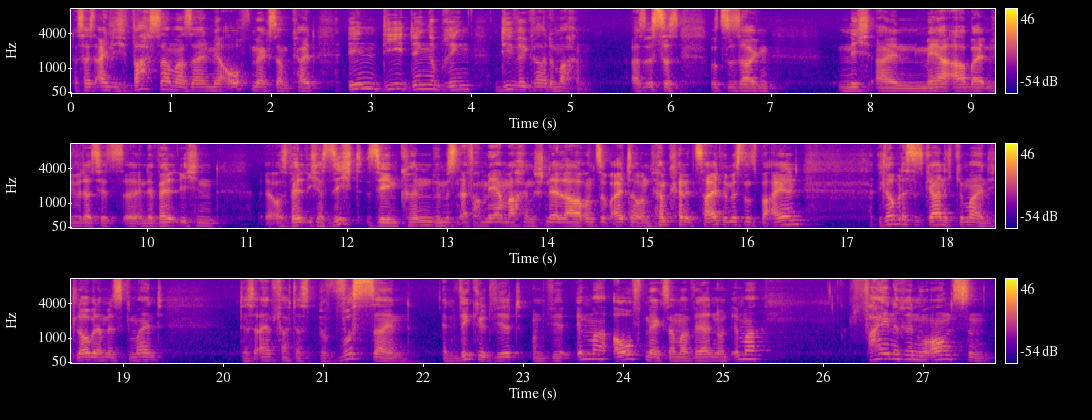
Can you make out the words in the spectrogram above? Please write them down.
Das heißt eigentlich wachsamer sein, mehr Aufmerksamkeit in die Dinge bringen, die wir gerade machen. Also ist das sozusagen nicht ein mehr Arbeiten, wie wir das jetzt äh, in der weltlichen äh, aus weltlicher Sicht sehen können, wir müssen einfach mehr machen, schneller und so weiter und wir haben keine Zeit, wir müssen uns beeilen. Ich glaube, das ist gar nicht gemeint. Ich glaube, damit ist gemeint, dass einfach das Bewusstsein entwickelt wird und wir immer aufmerksamer werden und immer feinere Nuancen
